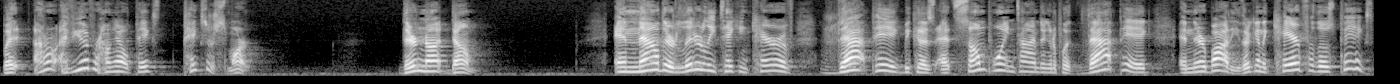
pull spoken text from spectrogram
But I don't have you ever hung out with pigs? Pigs are smart. They're not dumb. And now they're literally taking care of that pig because at some point in time they're going to put that pig in their body. They're going to care for those pigs.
